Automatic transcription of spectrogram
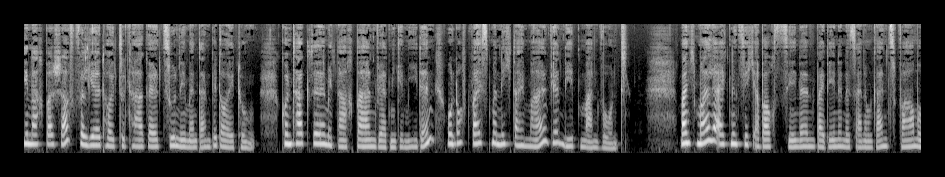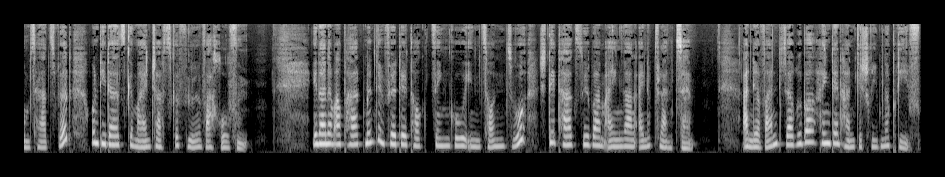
Die Nachbarschaft verliert heutzutage zunehmend an Bedeutung. Kontakte mit Nachbarn werden gemieden und oft weiß man nicht einmal, wer nebenan wohnt. Manchmal ereignen sich aber auch Szenen, bei denen es einem ganz warm ums Herz wird und die das Gemeinschaftsgefühl wachrufen. In einem Apartment im Viertel Tokzingu in Sonju steht tagsüber am Eingang eine Pflanze. An der Wand darüber hängt ein handgeschriebener Brief.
